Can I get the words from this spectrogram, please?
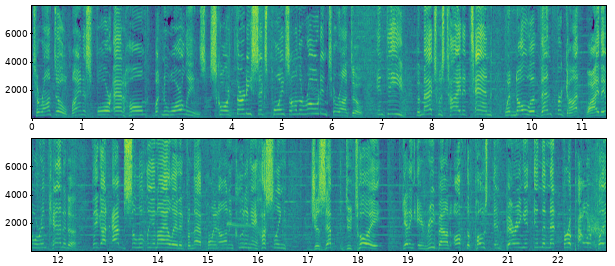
Toronto minus four at home, but New Orleans scored 36 points on the road in Toronto. Indeed, the match was tied at 10 when NOLA then forgot why they were in Canada. They got absolutely annihilated from that point on, including a hustling Giuseppe du Toit getting a rebound off the post and burying it in the net for a power play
